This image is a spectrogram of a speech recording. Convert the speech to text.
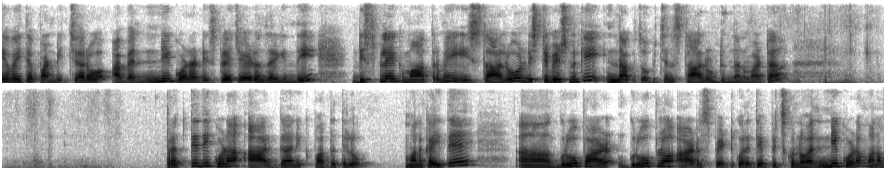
ఏవైతే పండించారో అవన్నీ కూడా డిస్ప్లే చేయడం జరిగింది. డిస్ప్లేకి మాత్రమే ఈ స్టాలు డిస్ట్రిబ్యూషన్కి ఇందాక చూపించిన స్టాల్ ఉంటుందన్నమాట. ప్రతిదీ కూడా ఆర్గానిక్ పద్ధతిలో. మనకైతే గ్రూప్ ఆ గ్రూప్లో ఆర్డర్స్ పెట్టుకొని తెప్పించుకున్నవన్నీ కూడా మనం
